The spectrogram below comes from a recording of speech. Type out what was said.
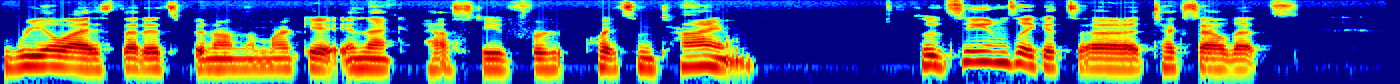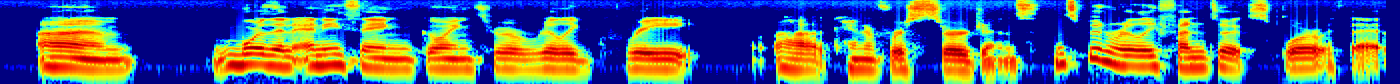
realized that it's been on the market in that capacity for quite some time. So it seems like it's a textile that's um, more than anything going through a really great uh, kind of resurgence. It's been really fun to explore with it.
